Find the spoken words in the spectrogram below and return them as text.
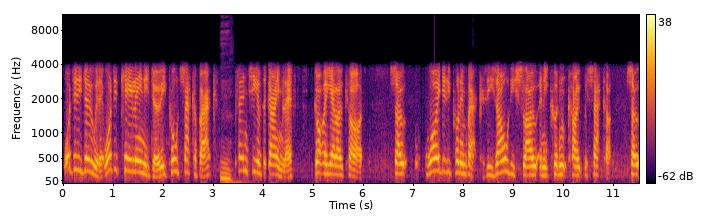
What did he do with it? What did Chiellini do? He pulled Saka back, hmm. plenty of the game left, got a yellow card. So why did he pull him back? Because he's old, he's slow, and he couldn't cope with Saka. So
